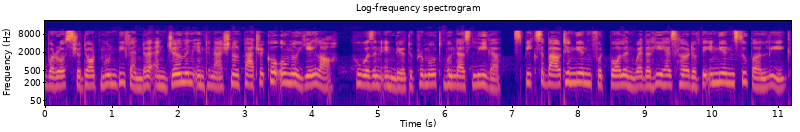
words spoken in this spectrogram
Borussia Dortmund defender and German international Patrick Owomoyela, who was in India to promote Bundesliga, speaks about Indian football and whether he has heard of the Indian Super League,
